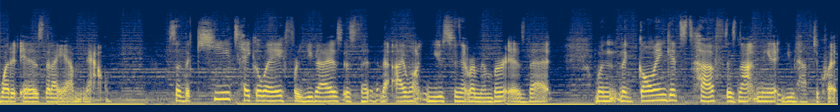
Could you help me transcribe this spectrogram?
what it is that I am now. So the key takeaway for you guys is that, that I want you to remember is that when the going gets tough does not mean that you have to quit.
